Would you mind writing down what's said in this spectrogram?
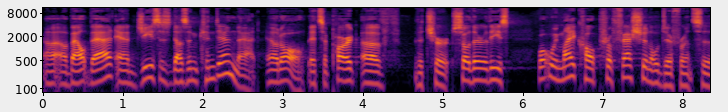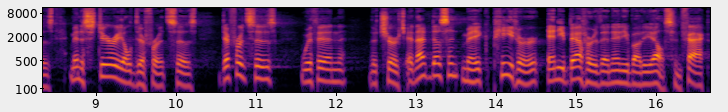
uh, about that. And Jesus doesn't condemn that at all. It's a part of the church. So there are these what we might call professional differences, ministerial differences, differences within the church. And that doesn't make Peter any better than anybody else. In fact,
